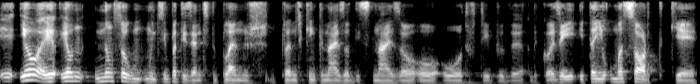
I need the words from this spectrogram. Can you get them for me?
Eu, eu, eu, não sou muito simpatizante de planos, planos quinquenais ou decenais ou, ou, ou, outro tipo de, de coisa e, e, tenho uma sorte que é,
